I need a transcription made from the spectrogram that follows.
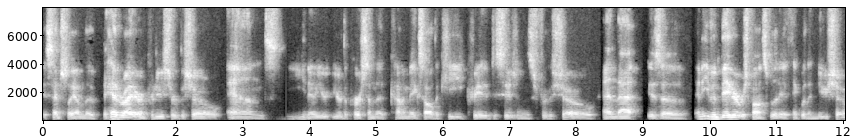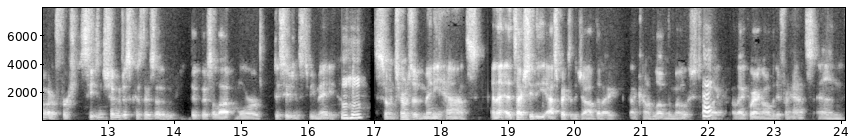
essentially, I'm the, the head writer and producer of the show, and you know, you're you're the person that kind of makes all the key creative decisions for the show, and that is a an even bigger responsibility, I think, with a new show or a first season show, just because there's a there's a lot more decisions to be made. Mm-hmm. So in terms of many hats, and it's actually the aspect of the job that I, I kind of love the most. Okay. I, like, I like wearing all the different hats, and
